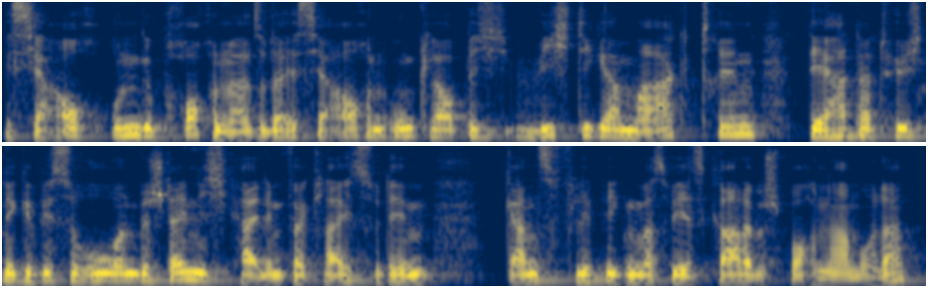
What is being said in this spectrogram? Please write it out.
ist ja auch ungebrochen. Also da ist ja auch ein unglaublich wichtiger wichtiger Markt drin. Der hat natürlich eine gewisse Ruhe und Beständigkeit im Vergleich zu dem ganz flippigen, was wir jetzt gerade besprochen haben, oder?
